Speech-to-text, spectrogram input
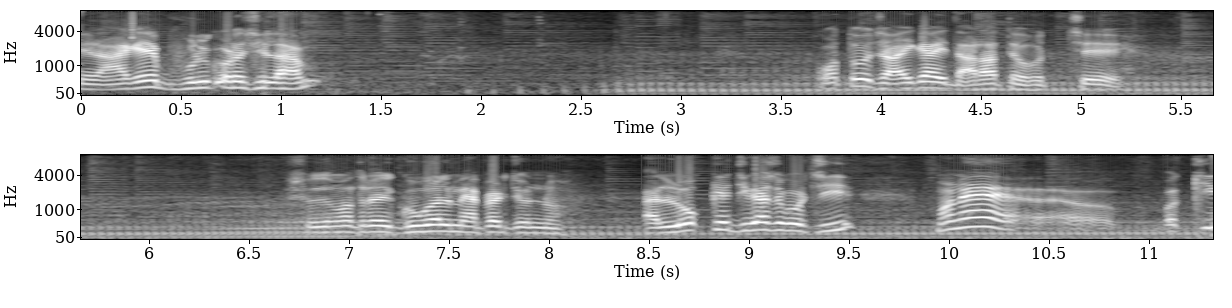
এর আগে ভুল করেছিলাম। কত জায়গায় দাঁড়াতে হচ্ছে? শুধুমাত্র এই গুগল ম্যাপের জন্য। আর লোককে জিজ্ঞাসা করছি মানে কি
